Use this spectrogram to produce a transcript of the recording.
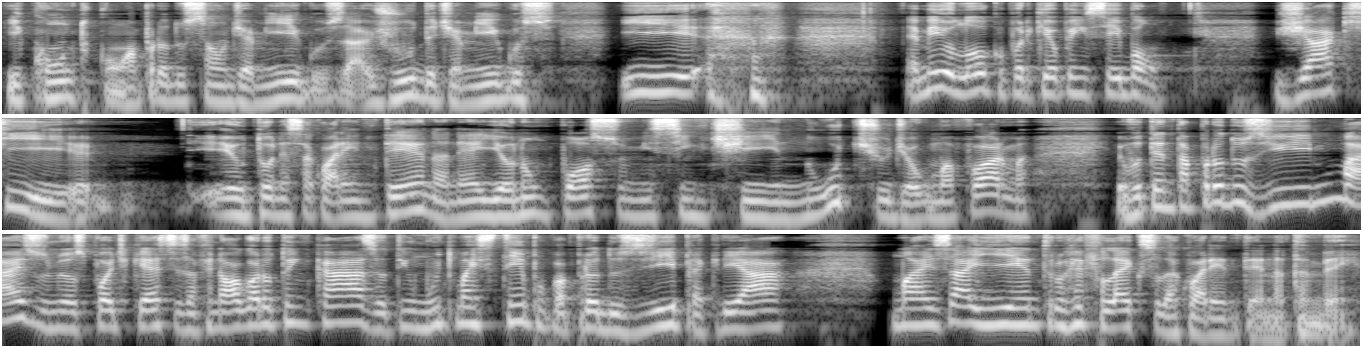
e conto com a produção de amigos, a ajuda de amigos. E é meio louco porque eu pensei, bom, já que eu tô nessa quarentena, né, e eu não posso me sentir inútil de alguma forma, eu vou tentar produzir mais os meus podcasts, afinal agora eu tô em casa, eu tenho muito mais tempo para produzir, para criar, mas aí entra o reflexo da quarentena também.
